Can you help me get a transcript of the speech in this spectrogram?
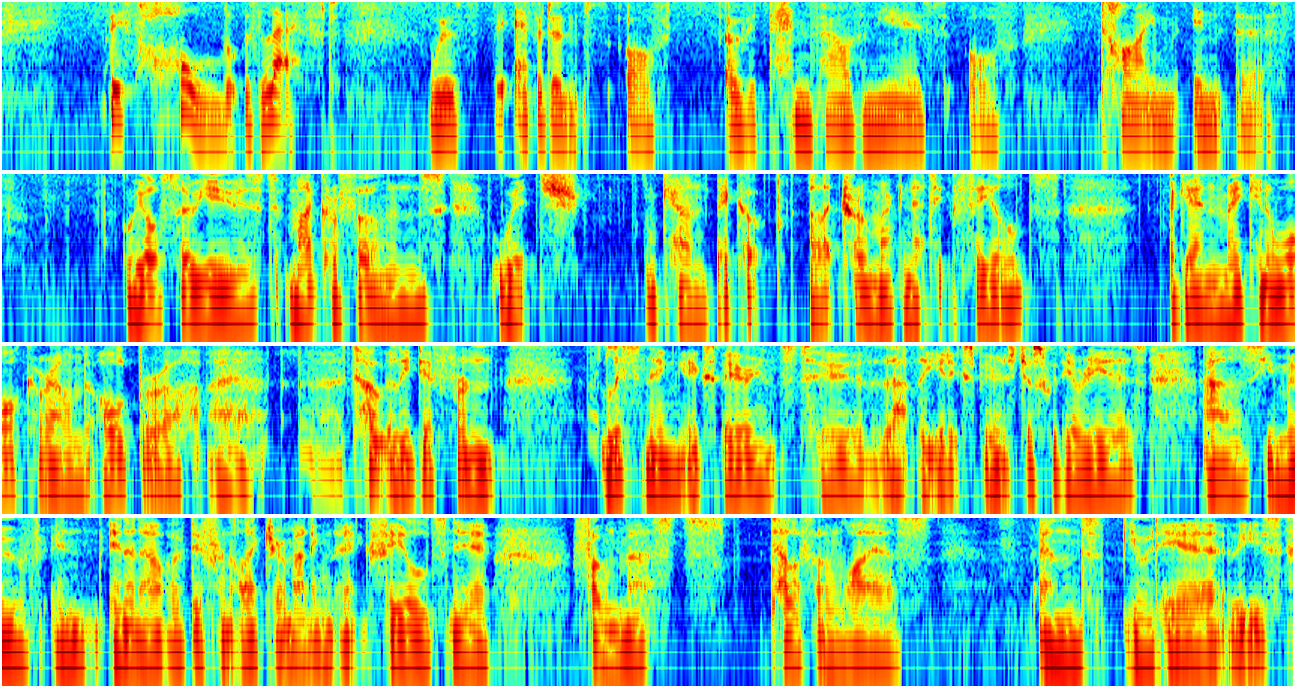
this hole that was left was the evidence of over 10,000 years of time in Earth. We also used microphones which can pick up electromagnetic fields. Again, making a walk around Aldborough, uh, a totally different listening experience to that that you'd experience just with your ears as you move in, in and out of different electromagnetic fields near phone masts, telephone wires, and you would hear these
